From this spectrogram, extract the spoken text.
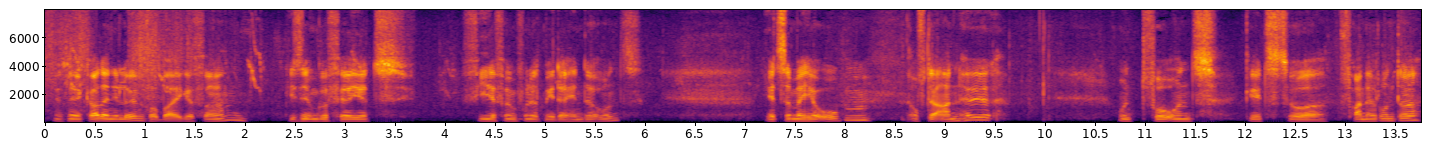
Wir sind ja gerade an den Löwen vorbeigefahren. Die sind ungefähr jetzt 400, 500 Meter hinter uns. Jetzt sind wir hier oben auf der Anhöhe und vor uns geht es zur Pfanne runter.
